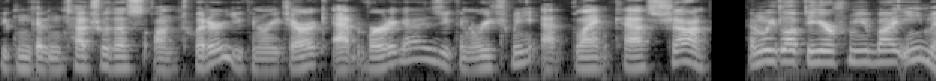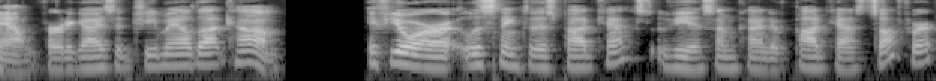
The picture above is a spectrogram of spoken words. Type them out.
You can get in touch with us on Twitter. You can reach Eric at Vertiguys. You can reach me at blankcastsean. And we'd love to hear from you by email, vertiguys at gmail.com. If you're listening to this podcast via some kind of podcast software,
